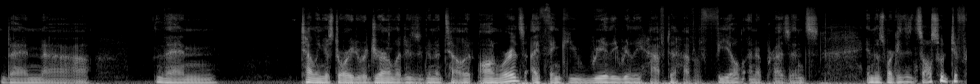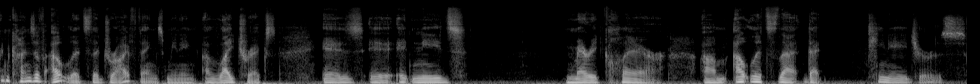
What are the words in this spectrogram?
than uh, than telling a story to a journalist who's going to tell it onwards. I think you really, really have to have a feel and a presence in those markets. It's also different kinds of outlets that drive things. Meaning, a Lightricks is it, it needs Marie Claire, um, outlets that that teenagers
